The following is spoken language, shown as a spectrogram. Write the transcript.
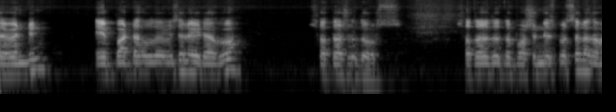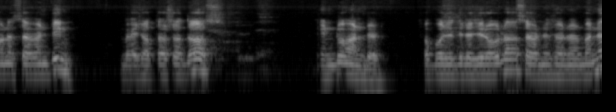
17 এ পার্টটা হলো মিশাল এটা হবো সতেরোশো দশ সতেরোশো তো পার্সেন্টেজ পড়ছিল তার মানে সেভেন্টিন বাই সতেরোশো দশ ইন্টু হান্ড্রেড তো পঁচিশটা জিরো হলো সেভেন্টিন হান্ড্রেড মানে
